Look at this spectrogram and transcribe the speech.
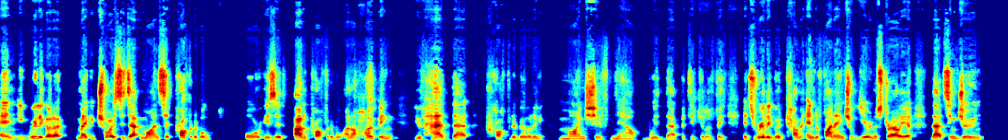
And you really got to make a choice. Is that mindset profitable or is it unprofitable? And I'm hoping you've had that profitability mind shift now with that particular fee. It's really good come end of financial year in Australia. That's in June,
